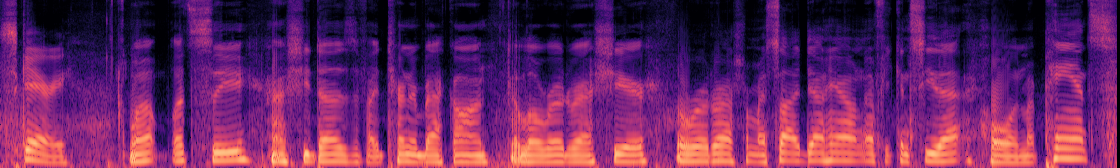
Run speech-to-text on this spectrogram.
Scary. Well, let's see how she does if I turn her back on. Got a little road rash here. A little road rash on my side down here. I don't know if you can see that. Hole in my pants.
